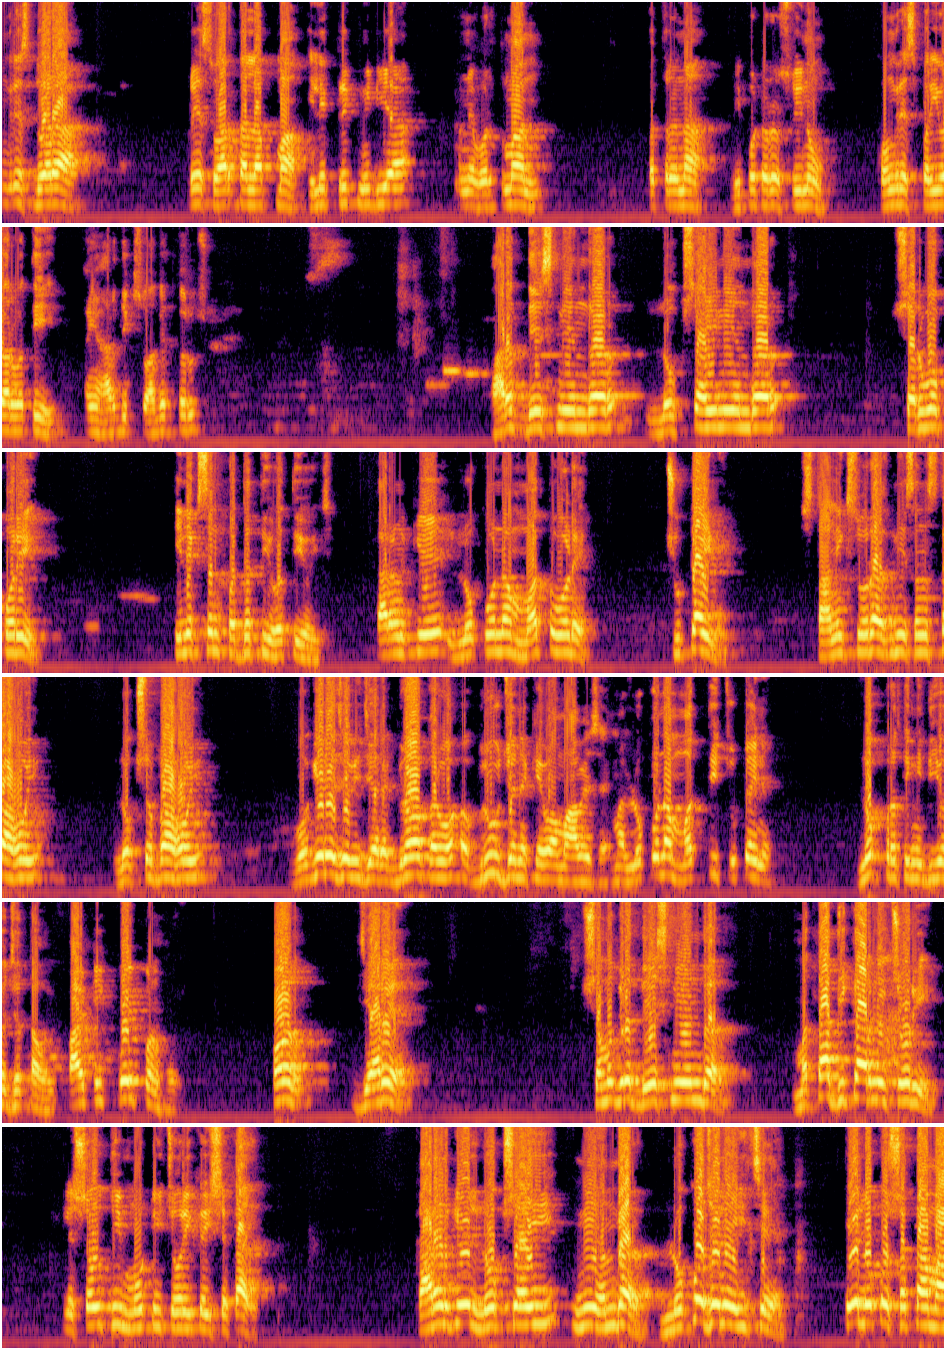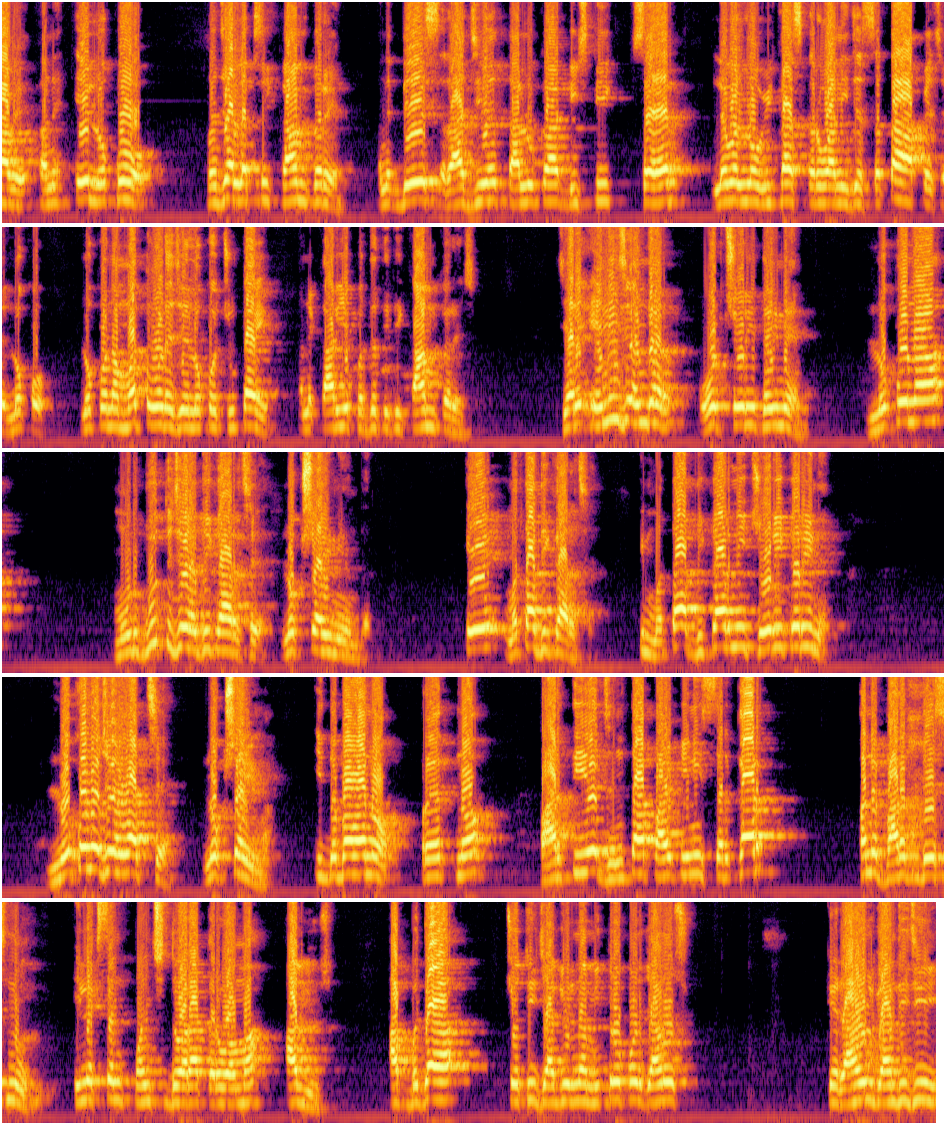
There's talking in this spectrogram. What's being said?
કોંગ્રેસ દ્વારા press વાર્તાલાપમાં electric media અને વર્તમાન પત્રના રિપોર્ટરો શ્રીનો કોંગ્રેસ પરિવાર વતી અહીં હાર્દિક સ્વાગત કરું છું. ભારત દેશની અંદર, લોકશાહીની અંદર સર્વોપરી ઇલેક્શન પદ્ધતિ હોતી હોય છે. કારણ કે લોકોના મત વડે ચૂંટાઈને સ્થાનિક સ્વરાજની સંસ્થા હોય લોકસભા હોય, વગેરે જેવી જ્યારે ગ્રહ કરવા, ગૃહ જેને કહેવામાં આવે છે, એમાં લોકોના મતથી ચૂંટાઈને લોકપ્રતિનિધિઓ જતા હોય, પાર્ટી કોઈ પણ હોય. પણ જ્યારે સમગ્ર દેશની અંદર મતાધિકારની ચોરી એટલે સૌથી મોટી ચોરી કહી શકાય. કારણ કે લોકશાહીની અંદર લોકો જેને ઈચ્છે, એ લોકો સત્તામાં આવે અને એ લોકો પ્રજાલક્ષી કામ કરે અને દેશ, રાજ્ય, તાલુકા, ડિસ્ટ્રિક્ટ, શહેર લેવલનો વિકાસ કરવાની જે સત્તા આપે છે લોકો, લોકોના મત વડે જે લોકો ચૂંટાય અને કાર્ય પદ્ધતિથી કામ કરે છે. જ્યારે એની જ અંદર વોટ ચોરી થઈને લોકોના મૂળભૂત જે અધિકાર છે લોકશાહીની અંદર, એ મતાધિકાર છે. એ મતાધિકારની ચોરી કરીને લોકોનો જે અવાજ છે લોકશાહીમાં એ દબાવવાનો પ્રયત્ન ભારતીય જનતા પાર્ટીની સરકાર અને ભારત દેશનું ઇલેક્શન પંચ દ્વારા કરવામાં આવ્યું છે. આપ બધા ચોથી જાગીરના મિત્રો પણ જાણો છો કે રાહુલ ગાંધીજી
